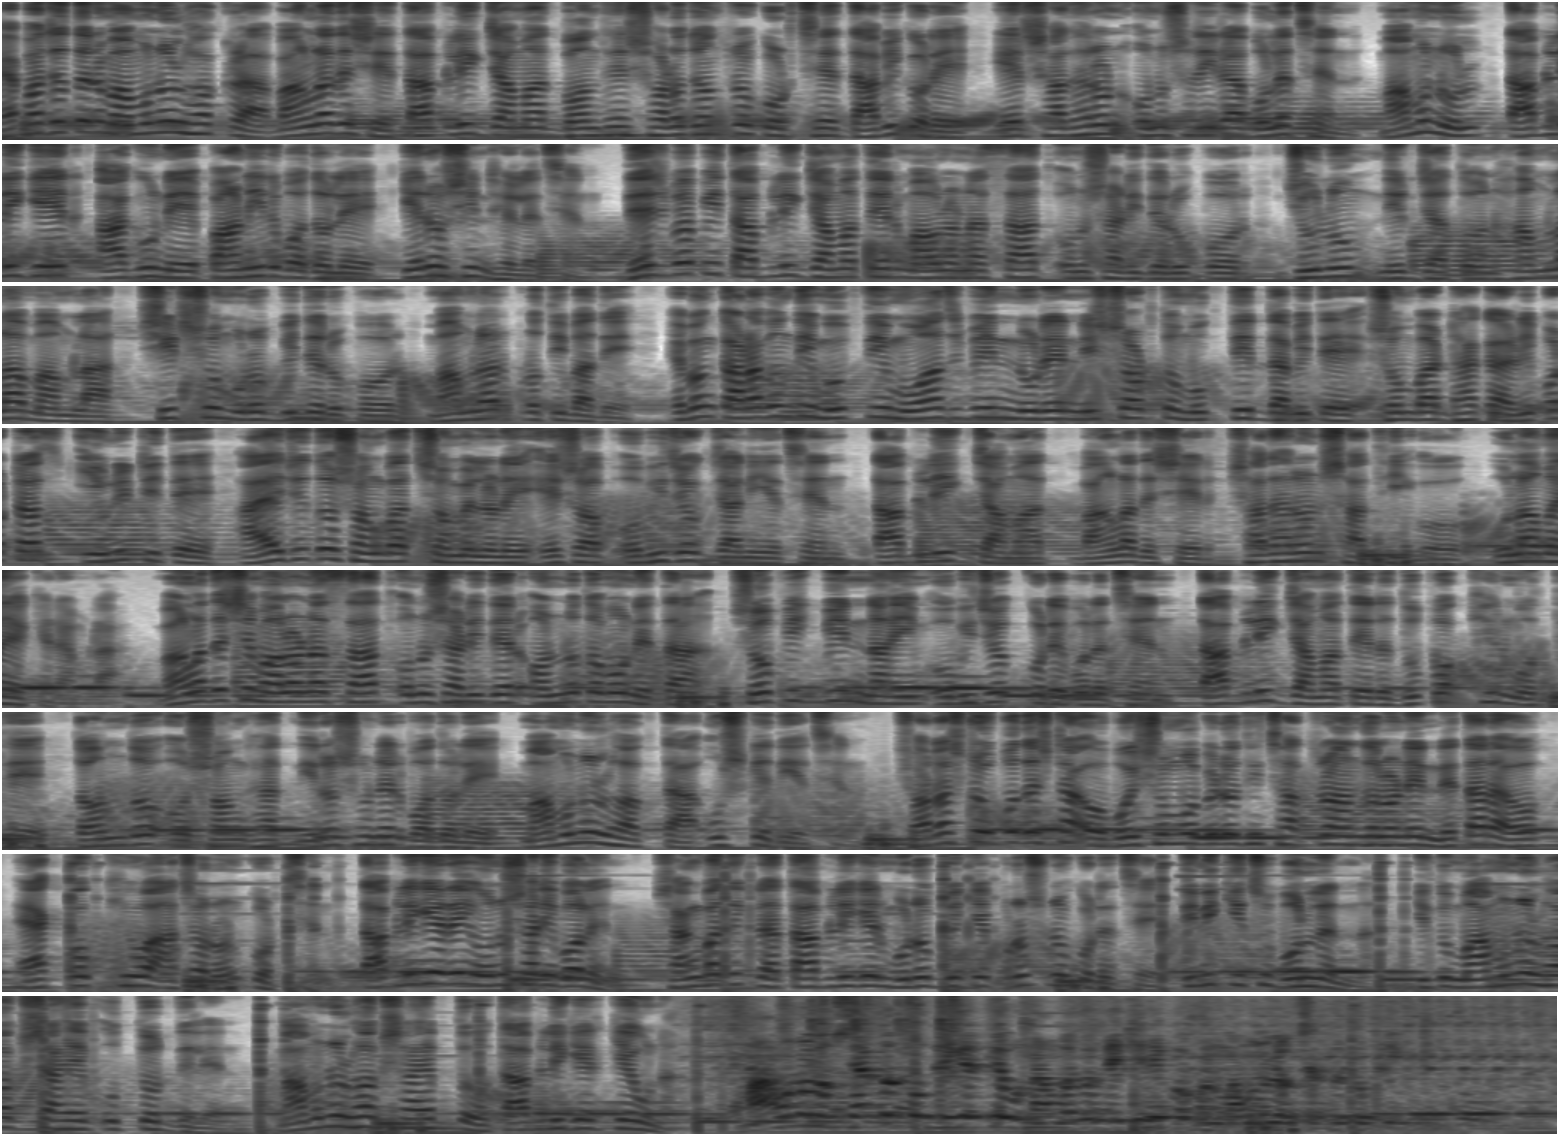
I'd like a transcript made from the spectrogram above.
হেফাজতের মামুনুল হকরা বাংলাদেশে তাবলিগ জামাত বন্ধে ষড়যন্ত্র করছে দাবি করে এর সাধারণ অনুসারীরা বলেছেন, মামুনুল তাবলিগের আগুনে পানির বদলে কেরোসিন ঢেলেছেন। দেশব্যাপী তাবলিগ জামাতের মাওলানা সাদ অনুসারীদের উপর জুলুম, নির্যাতন, হামলা, মামলা, শীর্ষ মুরব্বীদের উপর মামলার প্রতিবাদে এবং কারাবন্দী মুফতি মুয়াজ বিন নূরের নিঃশর্ত মুক্তির দাবিতে সোমবার ঢাকা রিপোর্টার্স ইউনিটিতে আয়োজিত সংবাদ সম্মেলনে এসব অভিযোগ জানিয়েছেন তাবলিগ জামাত বাংলাদেশের সাধারণ সাথী ও উলামায়ে কেরামরা। বাংলাদেশে মাওলানা সাদ অনুসারীদের অন্যতম নেতা শফিক বিন নাইম অভিযোগ করে বলেছেন, তাবলিগ জামাতের দুপক্ষের মধ্যে দ্বন্দ্ব ও সংঘাত নিরসনের বদলে মামুনুল হক তা উস্কে দিয়েছেন। স্বরাষ্ট্র উপদেষ্টা ও বৈষম্য বিরোধী ছাত্র আন্দোলনের নেতারাও একপক্ষীয় আচরণ করছেন। তাবলিগের এই অনুসারী বলেন, সাংবাদিকরা তাবলিগের মুরব্বীকে প্রশ্ন করেছে, তিনি কিছু বললেন না, কিন্তু মামুনুল হক সাহেব উত্তর দিলেন, মামুনুল হক সাহেব তো তাবলিগের কেউ না। মামুনুল হক সাহেব তো তবলিগের কেউ না, আমরা তো দেখিনি কখন মামুনুল হক সাহেব তো তবলিগ।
